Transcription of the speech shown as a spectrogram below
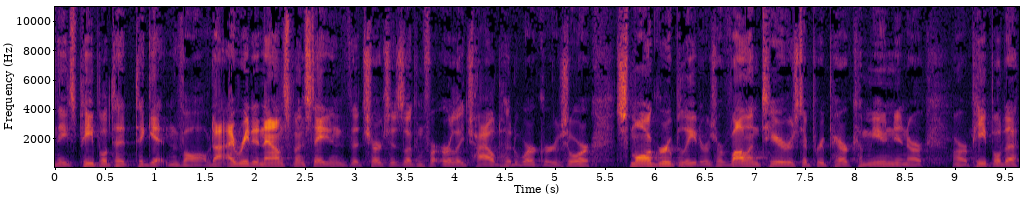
needs people to, to get involved. I, read announcements stating that the church is looking for early childhood workers or small group leaders or volunteers to prepare communion or, or people to,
